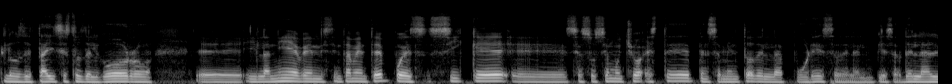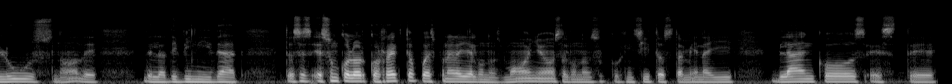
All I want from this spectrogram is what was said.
los detalles estos del gorro, eh, y la nieve indistintamente, pues sí que eh, se asocia mucho a este pensamiento de la pureza, de la limpieza, de la luz, ¿no? de, de la divinidad. Entonces es un color correcto, puedes poner ahí algunos moños, algunos cojincitos también ahí blancos, este,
